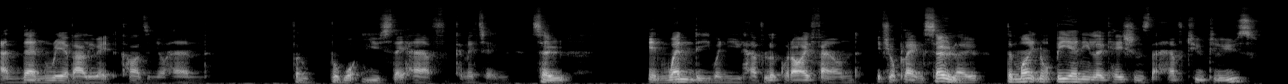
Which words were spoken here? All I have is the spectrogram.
and then reevaluate the cards in your hand for for what use they have for committing. So in Wendy, when you have look what I found, if you're playing solo, there might not be any locations that have two clues.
